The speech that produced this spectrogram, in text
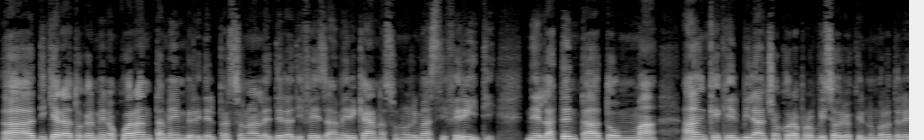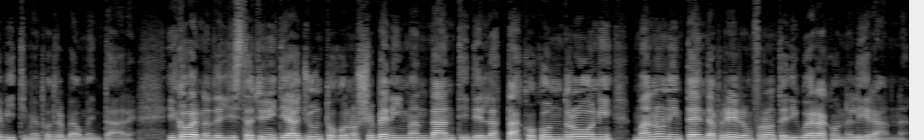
ha dichiarato che almeno 40 membri del personale della difesa americana sono rimasti feriti nell'attentato, ma anche che il bilancio è ancora provvisorio e che il numero delle vittime potrebbe aumentare. Il governo degli Stati Uniti ha aggiunto conosce bene i mandanti dell'attacco con droni, ma non intende aprire un fronte di guerra con l'Iran.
